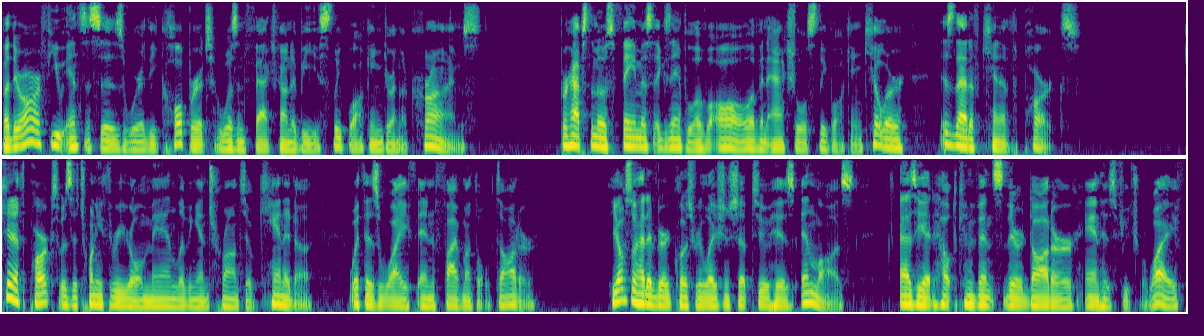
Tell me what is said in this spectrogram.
but there are a few instances where the culprit was in fact found to be sleepwalking during the crimes. Perhaps the most famous example of all of an actual sleepwalking killer is that of Kenneth Parks. Kenneth Parks was a 23 year old man living in Toronto, Canada, with his wife and five month old daughter. He also had a very close relationship to his in laws, as he had helped convince their daughter and his future wife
